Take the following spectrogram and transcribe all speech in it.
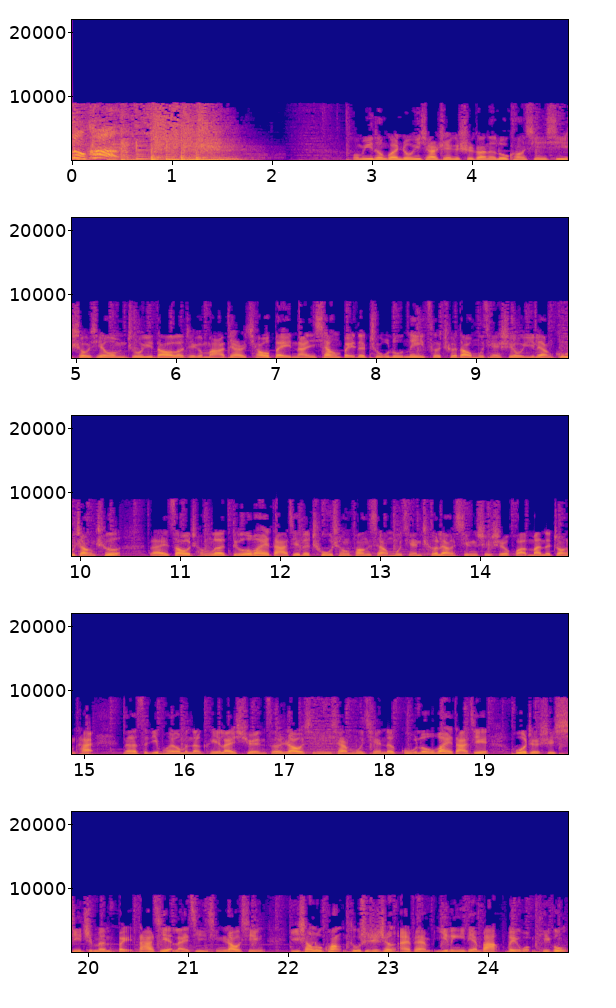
路况。我们一同关注一下这个时段的路况信息。首先，我们注意到了这个马甸桥北南向北的主路内侧车道，目前是有一辆故障车，来造成了德外大街的出城方向，目前车辆行驶是缓慢的状态。那司机朋友们呢，可以来选择绕行一下目前的鼓楼外大街，或者是西直门北大街来进行绕行。以上路况，都市之声 FM 一零一点八为我们提供。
